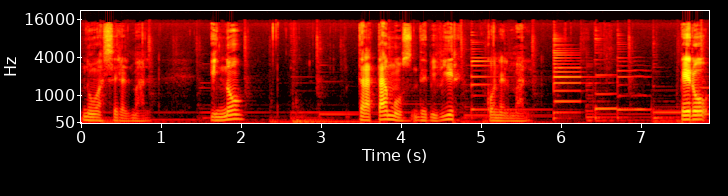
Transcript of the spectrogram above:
no hacer el mal. Y no tratamos de vivir con el mal. Pero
